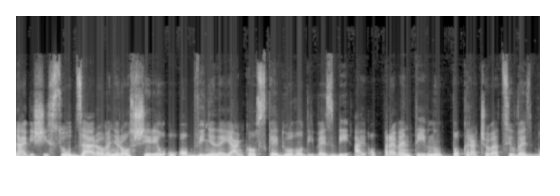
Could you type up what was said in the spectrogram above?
Najvyšší súd zároveň rozšíril u obvinenej Jankovskej dôvody väzby aj o preventívnu pokračovaciu väzbu.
